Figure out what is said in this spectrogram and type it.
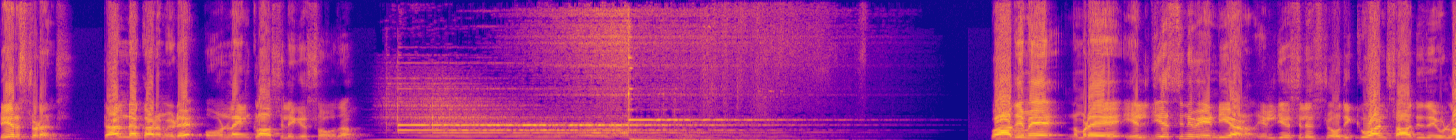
ഡിയർ സ്റ്റുഡൻസ് ടാലന്റ് അക്കാഡമിയുടെ ഓൺലൈൻ ക്ലാസ്സിലേക്ക് സ്വാഗതം. അപ്പോൾ ആദ്യമേ നമ്മുടെ എൽ ജി എസിന് വേണ്ടിയാണ് എൽ ജി എസിൽ ചോദിക്കുവാൻ സാധ്യതയുള്ള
